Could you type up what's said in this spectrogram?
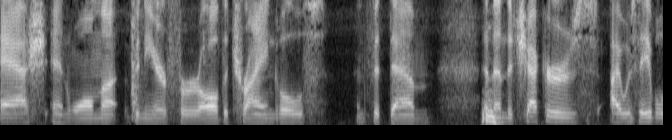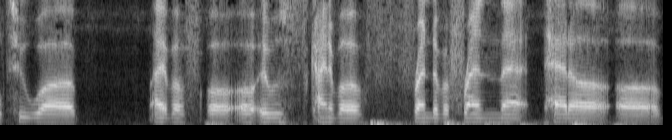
ash and walnut veneer for all the triangles and fit them. And then the checkers i was able to uh, i have a, a, a it was kind of a friend of a friend that had a a,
